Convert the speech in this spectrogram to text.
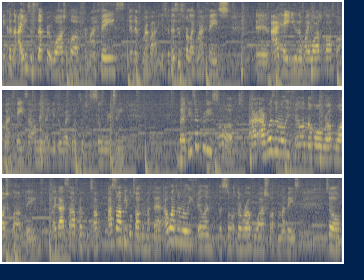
because I use a separate washcloth for my face and then for my body. So this is for like my face and I hate using white washcloths but on my face I only like using white ones which is so weird to me. But these are pretty soft. I, I wasn't really feeling the whole rough washcloth thing. Like I saw people talk I saw people talking about that. I wasn't really feeling the the rough washcloth on my face. So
